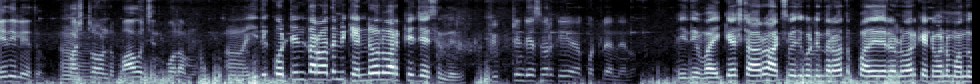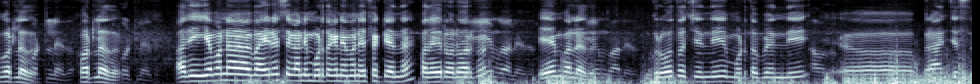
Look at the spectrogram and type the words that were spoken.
ఏది లేదు. ఫస్ట్ రౌండ్ బాగా వచ్చింది పొలము. ఇది కొట్టిన తర్వాత మీకు ఎన్ని రోజులు వర్క్ చేసింది ఫిఫ్టీన్ డేస్ వరకు కొట్టలేదు నేను. ఇది వైకే స్టార్ ఆక్స్పేజ్ కొట్టిన తర్వాత పదిహేను రోజుల వరకు ఎటువంటి మందు కొట్టలేదు? కొట్టలేదు. అది ఏమన్నా వైరస్ కానీ ముడత కానీ ఏమైనా ఎఫెక్ట్ అయిందా? పదిహేను రోజుల వరకు? ఏం కాలేదు. గ్రోత్ వచ్చింది ముడత పోయింది బ్రాంచెస్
